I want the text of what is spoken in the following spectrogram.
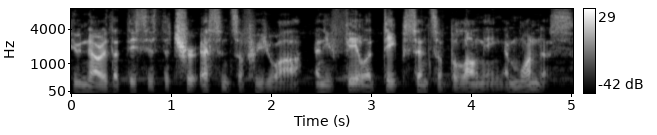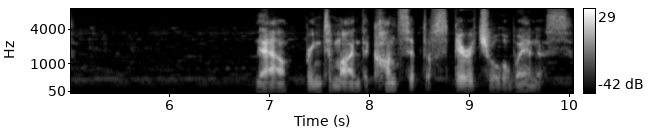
You know that this is the true essence of who you are, and you feel a deep sense of belonging and oneness. Now, bring to mind the concept of spiritual awareness.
